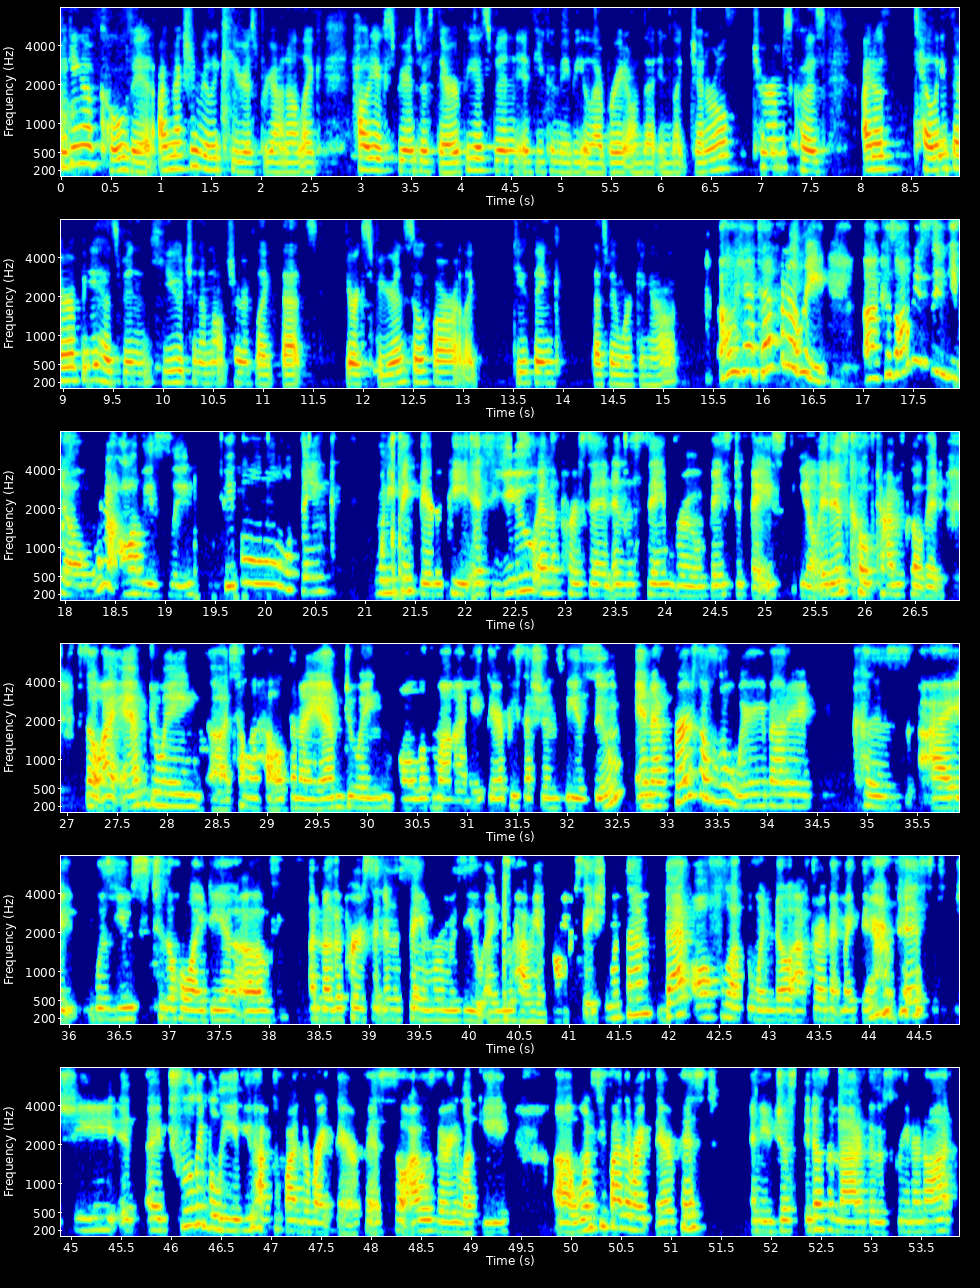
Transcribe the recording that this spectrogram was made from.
Speaking of COVID, I'm actually really curious, Brianna, like how the experience with therapy has been, if you could maybe elaborate on that in like general terms, because I know teletherapy has been huge and I'm not sure if like that's your experience so far. Like, do you think that's been working out? Oh yeah, definitely. Because uh, obviously, you know, we're not obviously. People think when you think therapy, it's you and the person in the same room, face to face. You know, it is COVID time of COVID, so I am doing uh, telehealth and I am doing all of my therapy sessions via Zoom. And at first, I was a little wary about it because I was used to the whole idea of another person in the same room as you and you having a conversation with them. That all flew out the window after I met my therapist. She, it, I truly believe you have to find the right therapist. So I was very lucky. Uh, once you find the right therapist and you just, it doesn't matter if they're the screen or not,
